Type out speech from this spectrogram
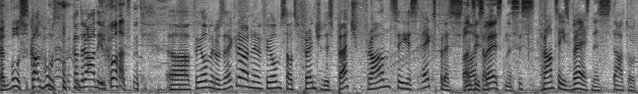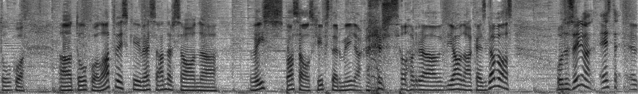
Kad būs? Kad būs? Kad rādīs? Klāt. Uh, filma ir uz ekrāniem. Filma sauc French Dispatch, Francijas ekspress. Francijas Laikam- vēstnesis. Francijas vēstnesis tā to tulko, uh, tulko latviešu. Vesa Andersona, uh, visas pasaules hipsteru mīļākā režisora uh, jaunākais gabals. Un, tu zini, man- es te, eh,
